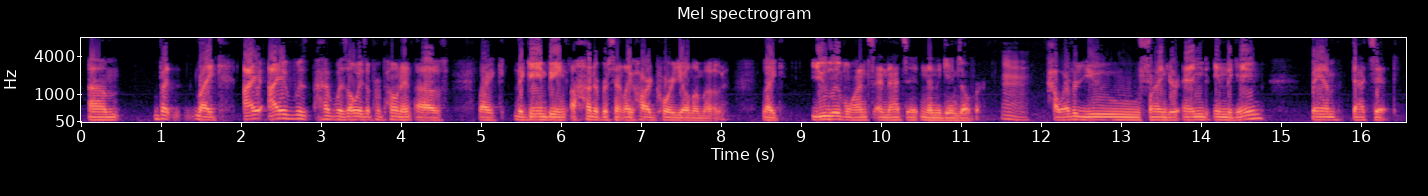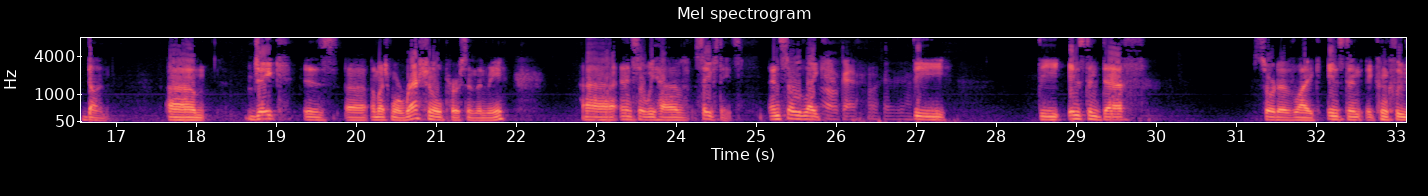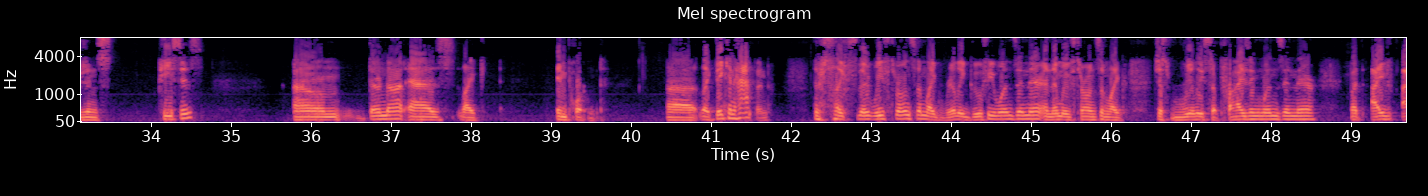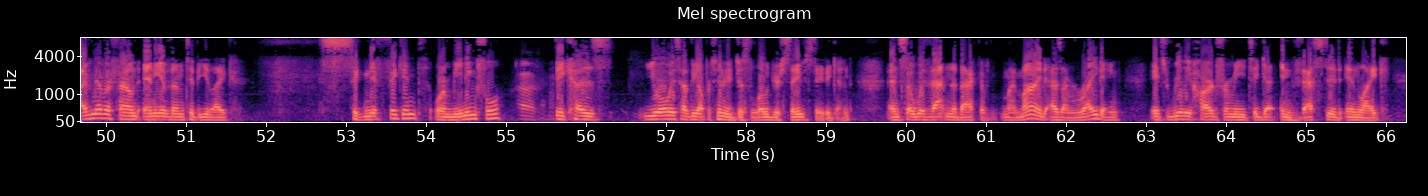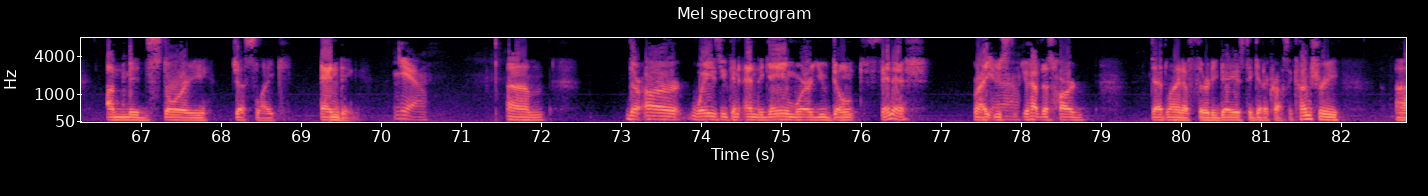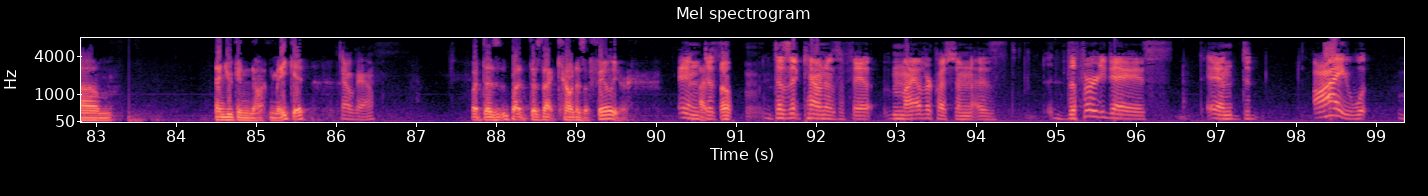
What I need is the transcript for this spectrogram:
um but like i i was I was always a proponent of like the game being 100% like hardcore YOLO mode like you live once and that's it and then the game's over Hmm. however you find your end in the game, bam, that's it, done. Um, Jake is uh, a much more rational person than me, uh, and so we have save states. And so, like Oh, okay. Okay. Yeah. the the instant death, sort of like instant conclusions pieces, um, they're not as like important. Uh, like they can happen. There's like there, we've thrown some like really goofy ones in there, and then we've thrown some like just really surprising ones in there. But I've I've never found any of them to be like significant or meaningful Oh, okay. because you always have the opportunity to just load your save state again. And so with that in the back of my mind as I'm writing, it's really hard for me to get invested in like a mid story just like ending. Yeah. Um, there are ways you can end a game where you don't finish, right? You, Yeah. you have this hard deadline of 30 days to get across the country, um, and you can not make it. Okay. But does but does that count as a failure? And I does does it count as a fail? My other question is the 30 days, and did, I w-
